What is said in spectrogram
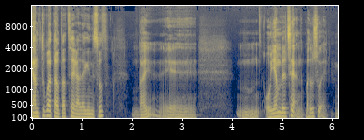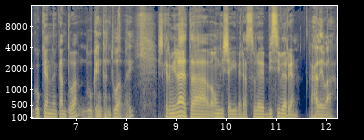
kantu bat hautatzea galdegin dizut, Bai, e, mm, oian beltzean, baduzue, guken kantua. guken kantua, bai. Esker mila eta ongi segi beraz zure bizi berrian. Hale, ba.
